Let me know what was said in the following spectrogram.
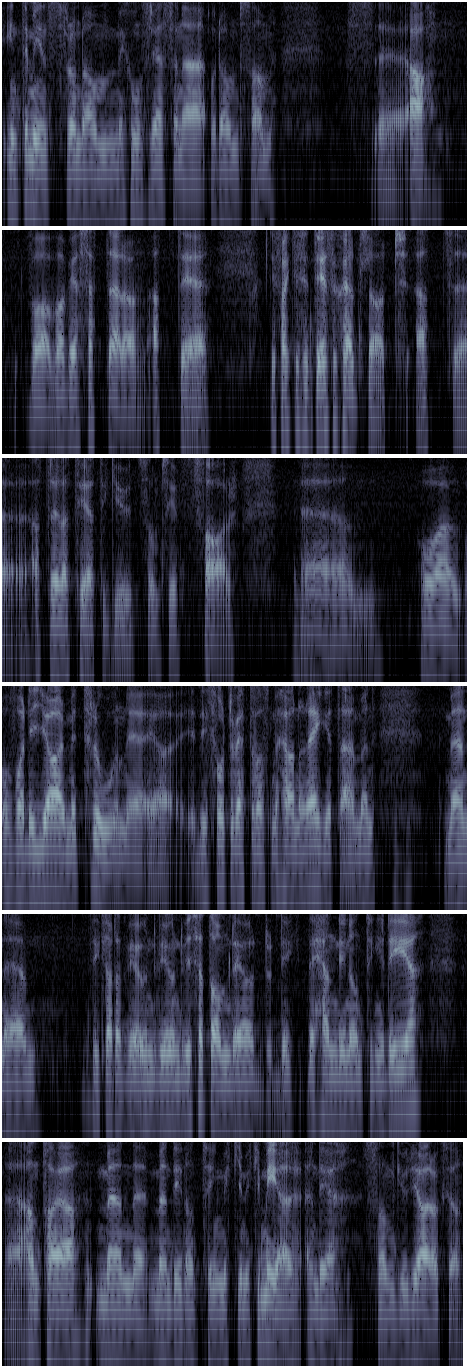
inte minst från de missionsresorna och de som, ja, vad, vad vi har sett där då, att det, det faktiskt inte är så självklart att, att relatera till Gud som sin far. Mm. Um, och, och vad det gör med tron. Jag, det är svårt att veta vad som är hönan och ägget där men, mm. men eh, det är klart att vi har, vi har undervisat om det och det, det händer någonting i det eh, antar jag. Men, men det är någonting mycket, mycket mer än det som Gud gör också.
